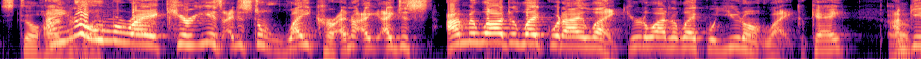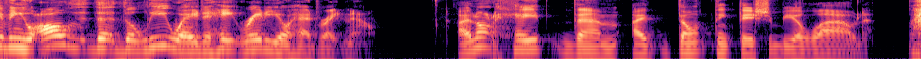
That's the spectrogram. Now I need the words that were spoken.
still hard I know believe. who Mariah Carey is. I just don't like her. I, know, I, I just, I'm allowed to like what I like. You're allowed to like what you don't like, okay? I'm giving you all the, the, the leeway to hate Radiohead right now. I don't hate them. I don't think they should be allowed.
